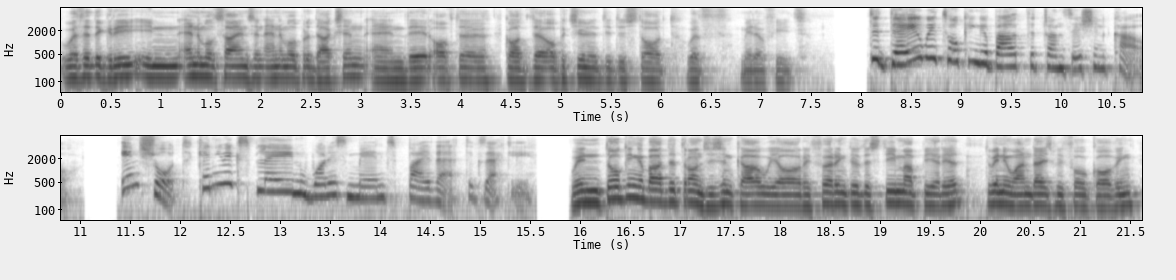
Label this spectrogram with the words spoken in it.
with a degree in animal science and animal production and thereafter got the opportunity to start with Meadow Feeds. Today we're talking about the transition cow. In short, can you explain what is meant by that exactly? When talking about the transition cow, we are referring to the steam up period, 21 days before calving,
